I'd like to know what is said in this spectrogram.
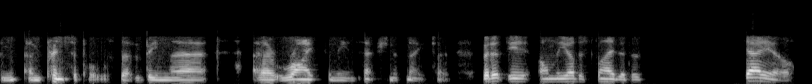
and, and, principles that have been there uh, right from the inception of NATO. But the, on the other side of the scale,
